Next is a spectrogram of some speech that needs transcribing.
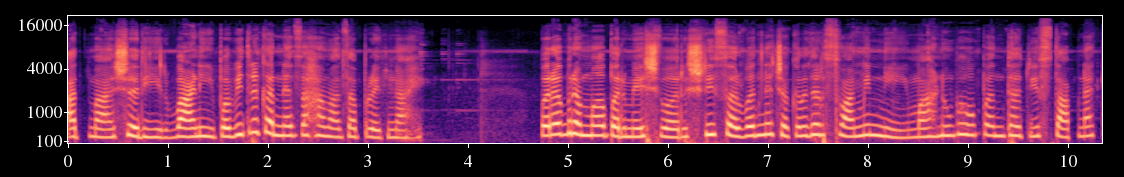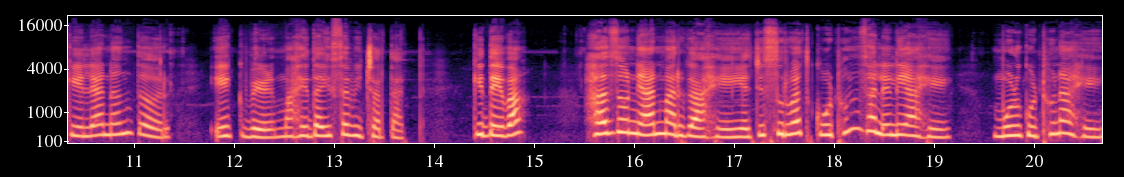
आत्मा शरीर वाणी पवित्र करण्याचा हा माझा प्रयत्न आहे. परब्रह्म परमेश्वर श्री सर्वज्ञ चक्रधर स्वामींनी महानुभव पंथाची स्थापना केल्यानंतर एक वेळ माहेदाईसा विचारतात की देवा हा जो ज्ञानमार्ग आहे याची सुरुवात कुठून झालेली आहे? मूळ कुठून आहे?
